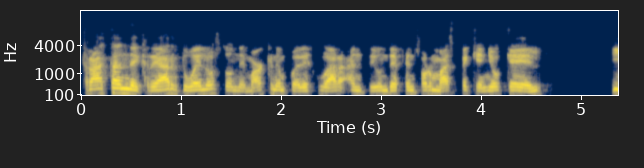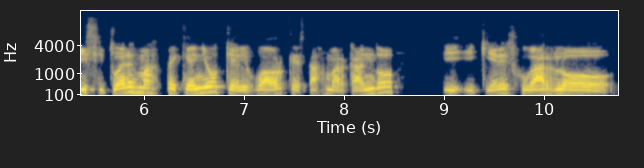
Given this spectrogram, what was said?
tratan de crear duelos donde Markkinen puede jugar ante un defensor más pequeño que él. Y si tú eres más pequeño que el jugador que estás marcando y, quieres jugarlo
